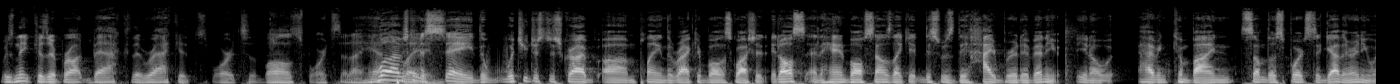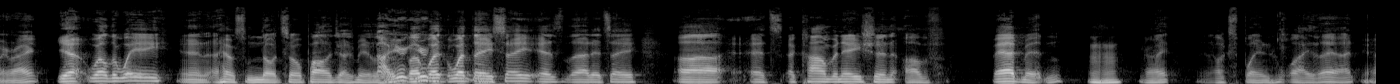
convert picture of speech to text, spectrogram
was neat because it brought back the racket sports, the ball sports that I had. Well, I was going to say the what you just described, um, playing the racquetball, the squash, it, it also and the handball sounds like it. This was the hybrid of any, you know, having combined some of those sports together. Anyway, right? Yeah, well, the way, and I have some notes, so apologize me a little. you're- but you're- what what they say is that it's a uh, it's a combination of badminton, right? And I'll explain why that. Yeah.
